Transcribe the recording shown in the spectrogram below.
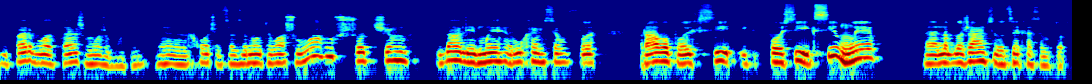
гіпербола теж може бути. Е, Хочеться звернути вашу увагу, що чим далі ми рухаємося вправо по осі, по осі іксів, ми е, наближаємося до цих асимптот.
